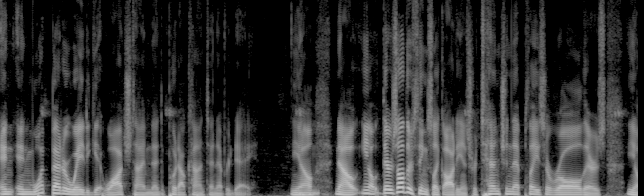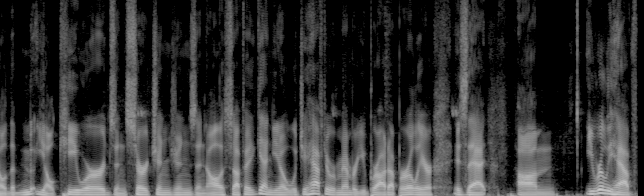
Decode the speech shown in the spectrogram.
and and what better way to get watch time than to put out content every day? You know, now you know there's other things like audience retention that plays a role. There's you know the you know keywords and search engines and all this stuff. Again, you know what you have to remember you brought up earlier is that um, you really have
